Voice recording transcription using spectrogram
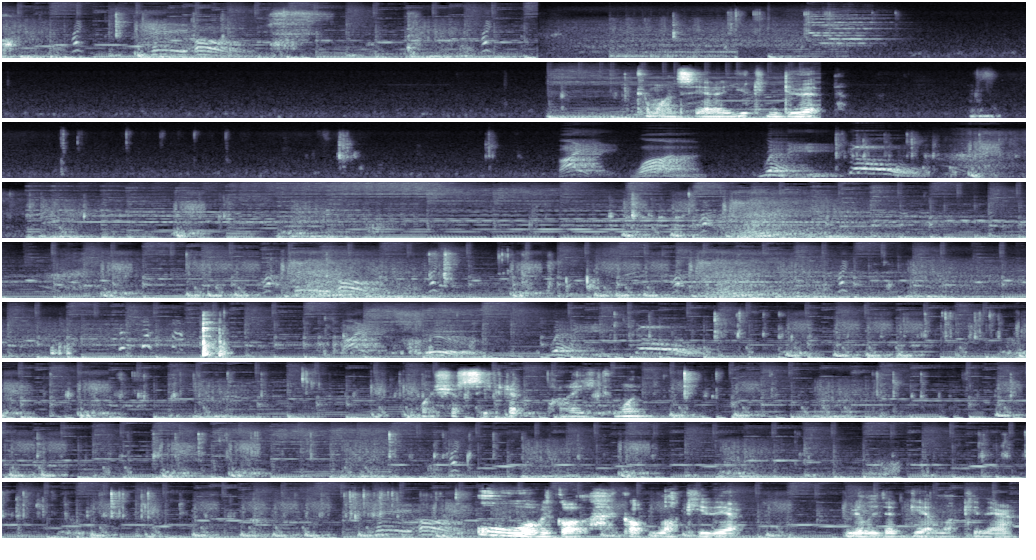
Come on, Sarah, you can do it. What's your secret Pai? Come on. Oh, I was got got lucky there. Really did get lucky there.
